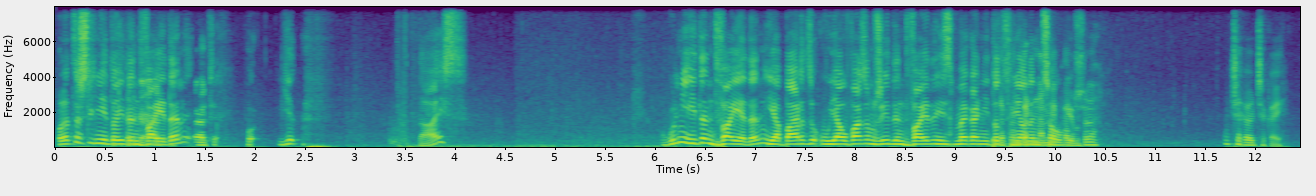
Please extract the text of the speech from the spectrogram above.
Polecasz linię do 1-2-1? Ale to- Po, je... Nice. Ogólnie 1-2-1, ja bardzo, ja uważam, że 1-2-1 jest mega niedocenionym czołgiem. Czekaj, czekaj.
